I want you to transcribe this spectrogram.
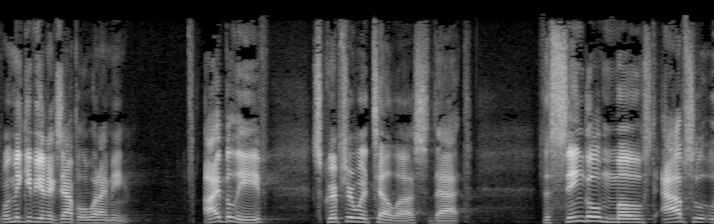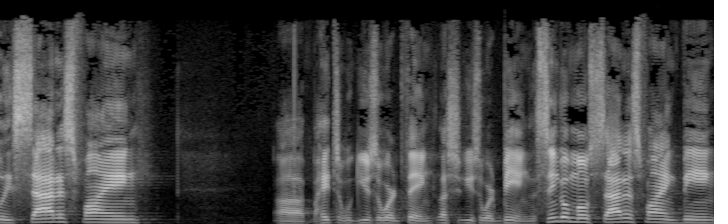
Well, let me give you an example of what I mean. I believe Scripture would tell us that the single most absolutely satisfying uh, I hate to use the word thing, let's use the word being. The single most satisfying being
